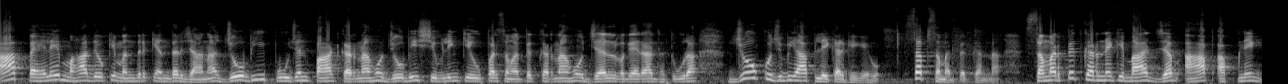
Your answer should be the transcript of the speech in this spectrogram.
आप पहले महादेव के मंदिर के अंदर जाना, जो भी पूजन पाठ करना हो, जो भी शिवलिंग के ऊपर समर्पित करना हो, जल वगैरह, धतूरा, जो कुछ भी आप लेकर के गए हो, सब समर्पित करना। समर्पित करने के बाद जब आप अपने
